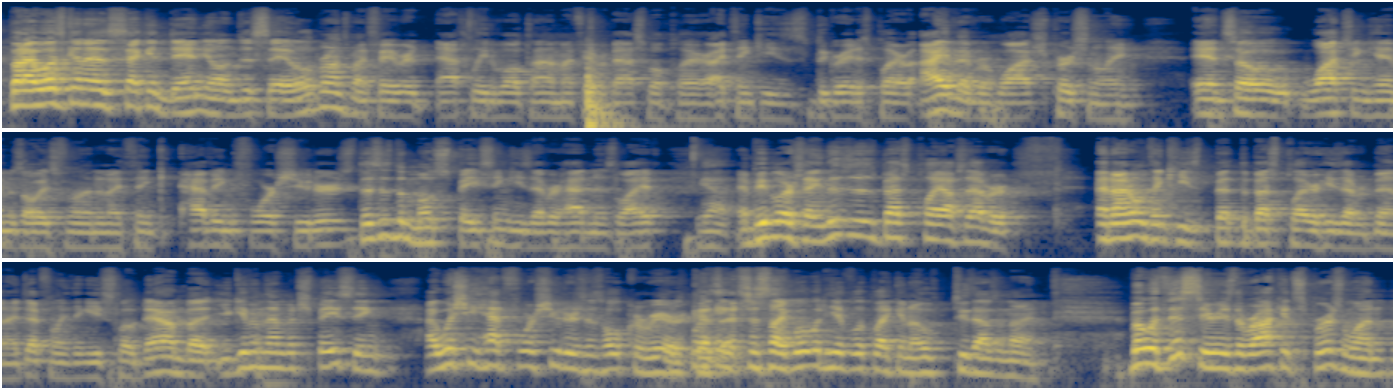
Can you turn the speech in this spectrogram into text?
but I was gonna second Daniel and just say, well, LeBron's my favorite athlete of all time, my favorite basketball player. I think he's the greatest player I've ever watched personally. And so watching him is always fun. And I think having four shooters, this is the most spacing he's ever had in his life. Yeah. And people are saying this is his best playoffs ever. And I don't think he's the best player he's ever been. I definitely think he's slowed down. But you give him that much spacing. I wish he had four shooters his whole career because it's just like, what would he have looked like in 2009? But with this series, the Rockets Spurs one,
